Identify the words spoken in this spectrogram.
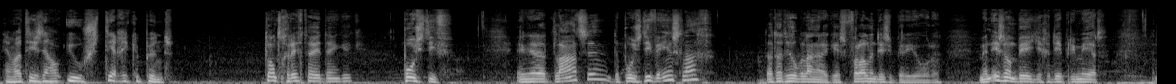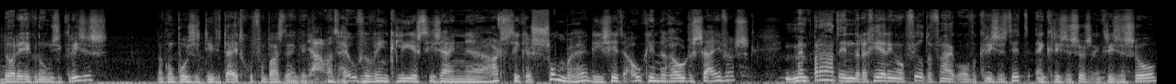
En wat is nou uw sterke punt? Klantgerichtheid, denk ik. Positief. En het laatste, de positieve inslag, dat dat heel belangrijk is. Vooral in deze periode. Men is al een beetje gedeprimeerd door de economische crisis. Dan komt positiviteit goed van pas, denk ik. Ja, want heel veel winkeliers die zijn uh, hartstikke somber. Hè? Die zitten ook in de rode cijfers. Men praat in de regering ook veel te vaak over crisis dit en crisis zus en crisis zo.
